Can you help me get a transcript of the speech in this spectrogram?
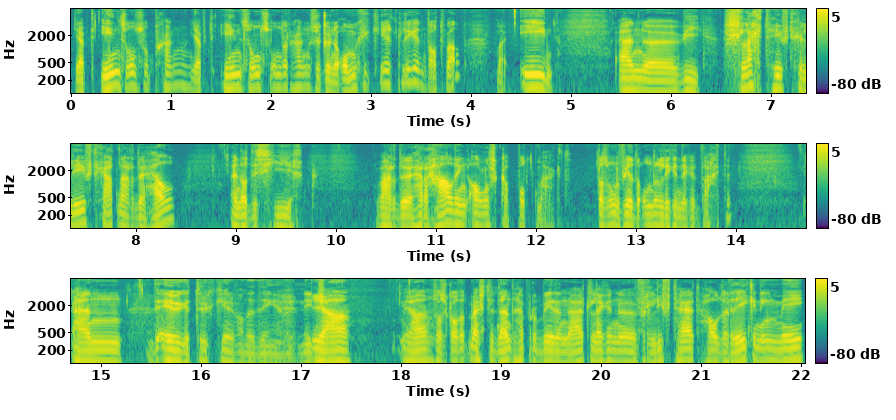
Je hebt één zonsopgang, je hebt één zonsondergang. Ze kunnen omgekeerd liggen, dat wel, maar één. En uh, wie slecht heeft geleefd, gaat naar de hel. En dat is hier, waar de herhaling alles kapot maakt. Dat is ongeveer de onderliggende gedachte. En de eeuwige terugkeer van de dingen. Niet ja, Ja, zoals ik altijd mijn studenten heb proberen uit te leggen, uh, verliefdheid, hou er rekening mee,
